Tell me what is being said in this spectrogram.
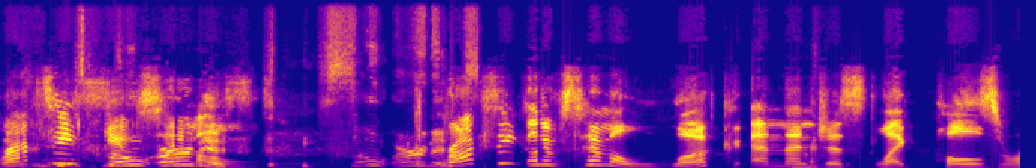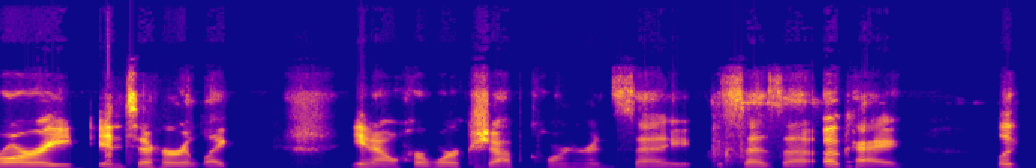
Roxy He's so gives him a earnest. So earnest. Roxy gives him a look and then just like pulls Rory into her like you know her workshop corner and say says uh okay look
